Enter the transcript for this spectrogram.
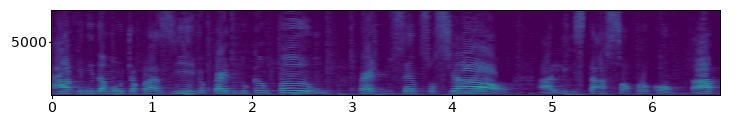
à Avenida Monte Aprazível, perto do Campão, perto do Centro Social. Ali está a Soprocon, tá?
